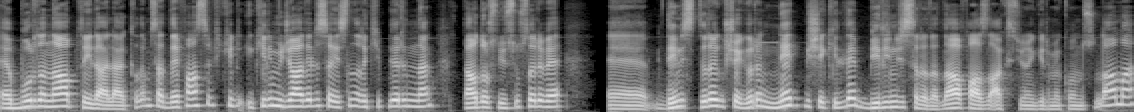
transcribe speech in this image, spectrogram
E, burada ne yaptığıyla alakalı. Mesela defansif ikili, ikili mücadele sayısında rakiplerinden daha doğrusu Yusuf Sarı ve e, Deniz Draguş'a göre net bir şekilde birinci sırada daha fazla aksiyona girme konusunda ama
